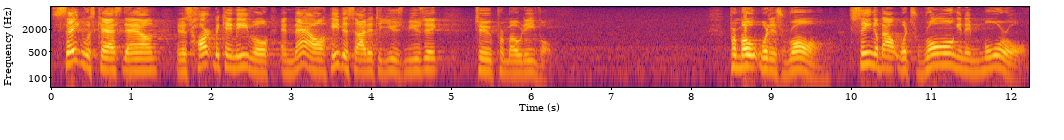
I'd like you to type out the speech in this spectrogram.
Satan was cast down and his heart became evil, and now he decided to use music to promote evil. Promote what is wrong. Sing about what's wrong and immoral.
